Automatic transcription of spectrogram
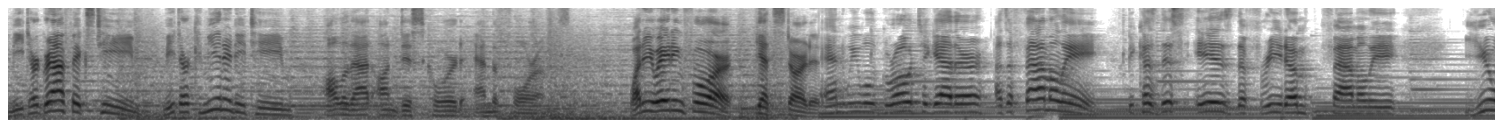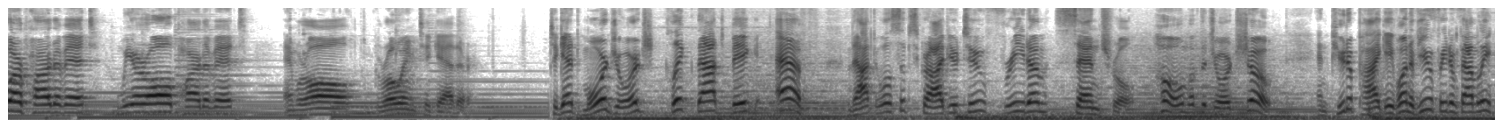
meet our graphics team, meet our community team, all of that on Discord and the forums. What are you waiting for? Get started. And we will grow together as a family because this is the Freedom Family. You are part of it, we are all part of it, and we're all growing together. To get more George, click that big F. That will subscribe you to Freedom Central, home of The George Show. And PewDiePie gave one of you, Freedom Family,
